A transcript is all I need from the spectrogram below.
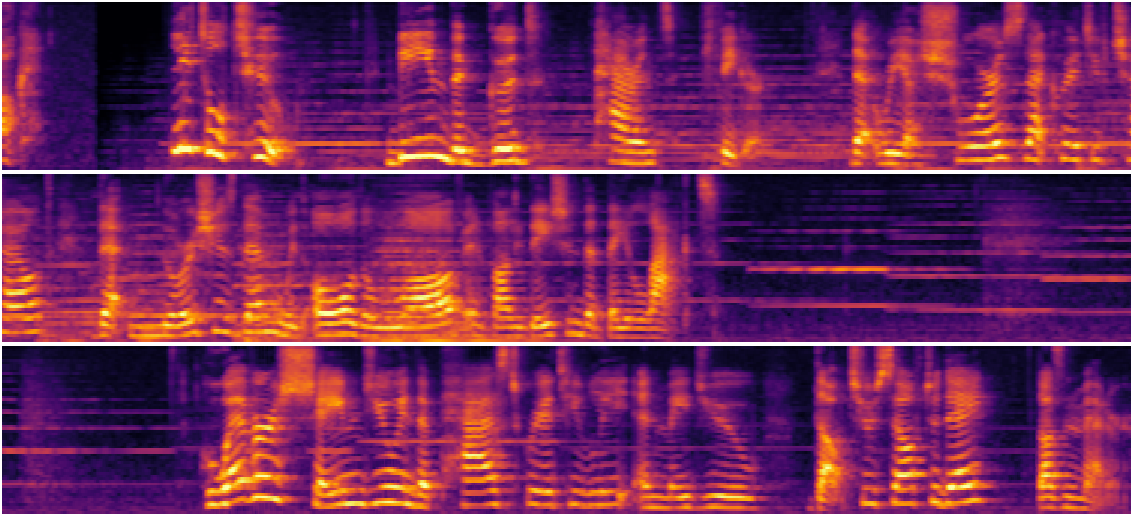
Okay. Little two, being the good parent figure that reassures that creative child, that nourishes them with all the love and validation that they lacked. Whoever shamed you in the past creatively and made you doubt yourself today doesn't matter.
